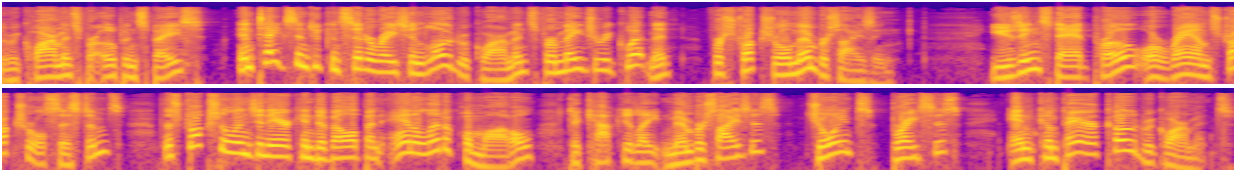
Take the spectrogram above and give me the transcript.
the requirements for open space, and takes into consideration load requirements for major equipment for structural member sizing. Using STAAD Pro or RAM structural systems, the structural engineer can develop an analytical model to calculate member sizes, joints, braces, and compare code requirements.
